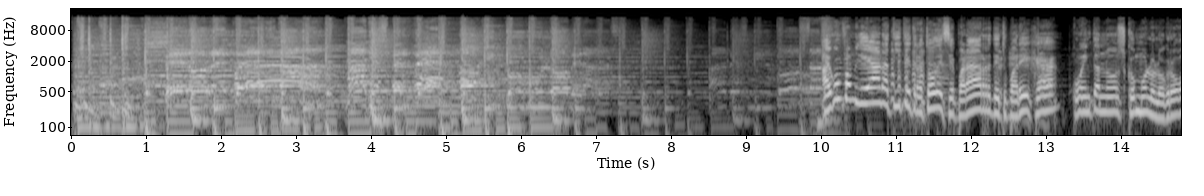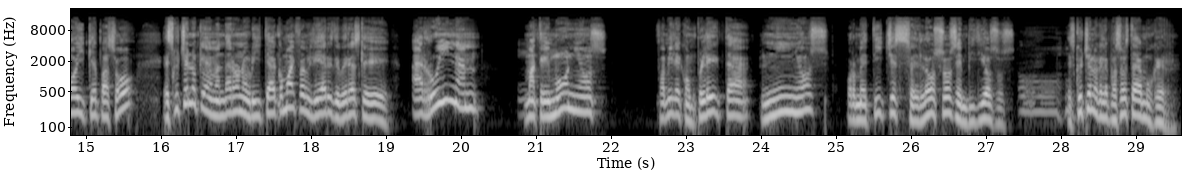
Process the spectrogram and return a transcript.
Pero recuerda, nadie es perfecto y tú lo verás. ¿Algún familiar a ti te trató de separar de tu pareja? Cuéntanos cómo lo logró y qué pasó. Escuchen lo que me mandaron ahorita, cómo hay familiares de veras que arruinan matrimonios, familia completa, niños, por metiches celosos, envidiosos. Escuchen lo que le pasó a esta mujer.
